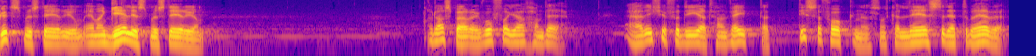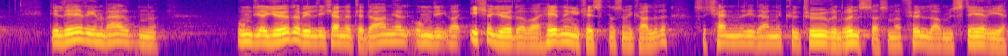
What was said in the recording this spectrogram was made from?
Guds mysterium, evangelisk mysterium. Og Da spør jeg hvorfor gjør han det? Er det ikke fordi at han vet at disse folkene som skal lese dette brevet, de lever i en verden Om de er jøder, vil de kjenne til Daniel. Om de var ikke jøder, var hedningekristne, som vi kaller det så kjenner de denne kulturen rundt seg som er full av mysterier,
